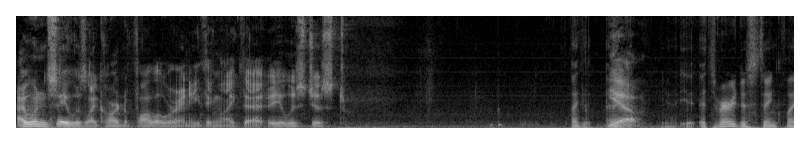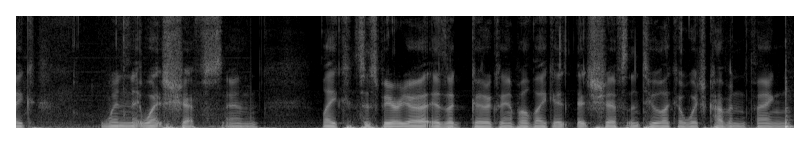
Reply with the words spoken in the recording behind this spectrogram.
I wouldn't say it was like hard to follow or anything like that. It was just Like Yeah. yeah, it's very distinct. Like when it when it shifts and like Suspiria is a good example of like it, it shifts into like a witch coven thing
